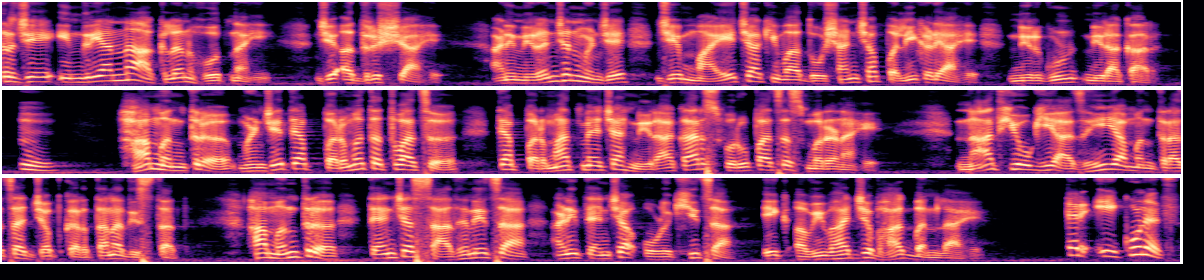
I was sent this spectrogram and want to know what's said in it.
तर जे इंद्रियांना आकलन होत नाही जे अदृश्य आहे आणि निरंजन म्हणजे जे मायेच्या किंवा दोषांच्या पलीकडे आहे निर्गुण निराकार. हा. मंत्र म्हणजे त्या परमतत्वाचं त्या परमात्म्याच्या निराकार स्वरूपाचं स्मरण आहे. नाथ योगी आजही या मंत्राचा जप करताना दिसतात. हा मंत्र त्यांच्या साधनेचा आणि त्यांच्या ओळखीचा एक अविभाज्य भाग बनला आहे. तर एकूणच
